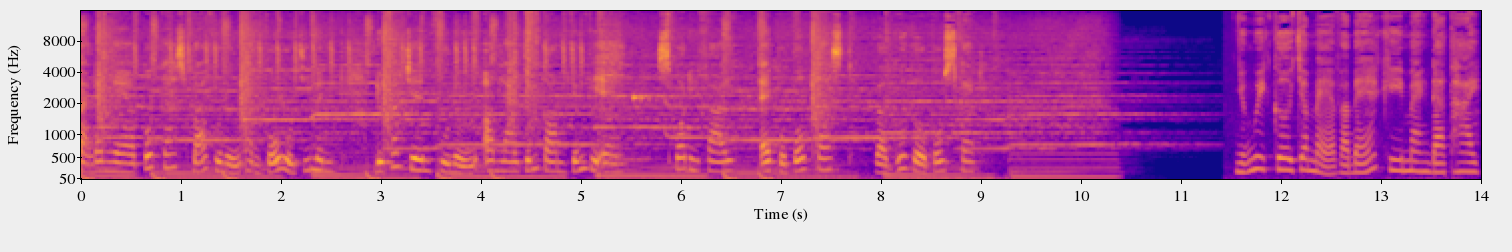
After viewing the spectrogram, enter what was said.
bạn đang nghe podcast báo phụ nữ thành phố Hồ Chí Minh được phát trên phụ nữ online.com.vn, Spotify, Apple Podcast và Google Podcast. Những nguy cơ cho mẹ và bé khi mang đa thai.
